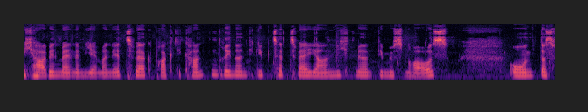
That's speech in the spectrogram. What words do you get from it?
ich habe in meinem Yammer-Netzwerk Praktikanten drinnen, die gibt es seit zwei Jahren nicht mehr, die müssen raus. Und das,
